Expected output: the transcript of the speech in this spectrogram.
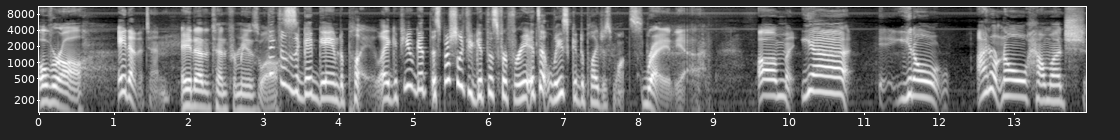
overall, Eight out of ten. eight out of ten for me as well. This is a good game to play. Like if you get, especially if you get this for free, it's at least good to play just once. Right? Yeah. Um. Yeah. You know, I don't know how much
